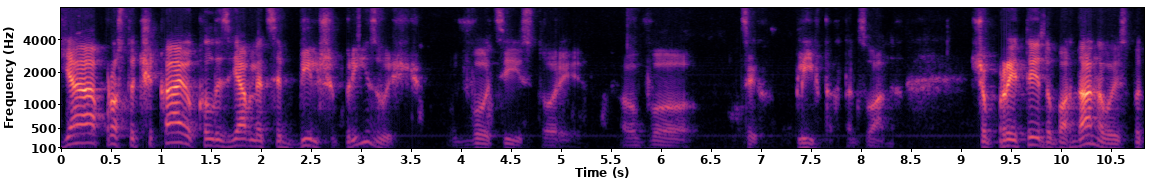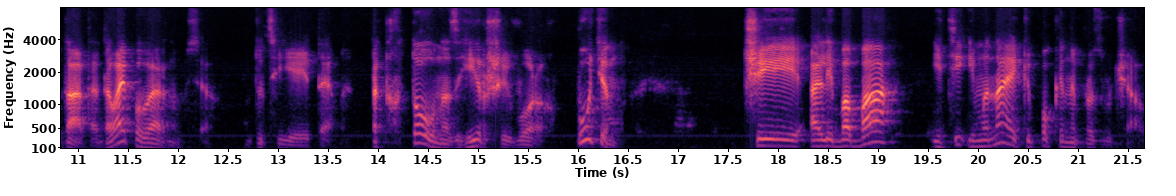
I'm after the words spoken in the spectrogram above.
Я просто чекаю, коли з'являться більше прізвищ в цій історії, в цих плівках, так званих, щоб прийти до Богданова і спитати: давай повернемося до цієї теми. Так хто у нас гірший ворог? Путін чи Алібаба і ті імена, які поки не прозвучали?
